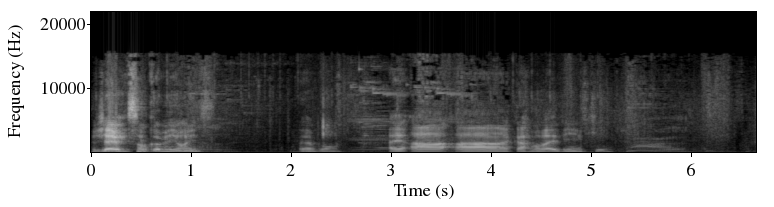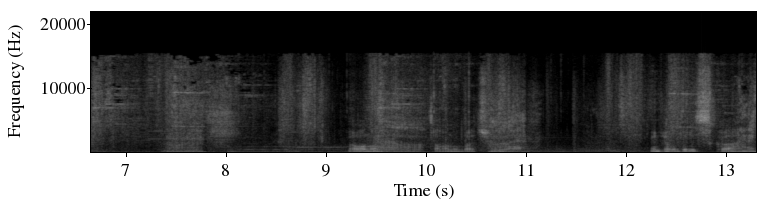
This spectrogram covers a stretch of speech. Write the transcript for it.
Já são caminhões. É bom. A, a Karma vai vir aqui. Ou não. Só não bate no. Um jogador de Scar, né?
